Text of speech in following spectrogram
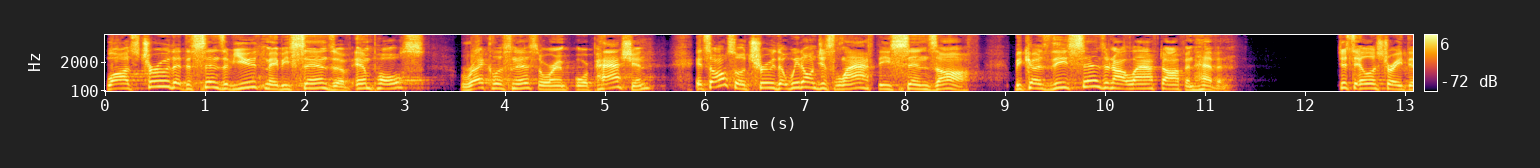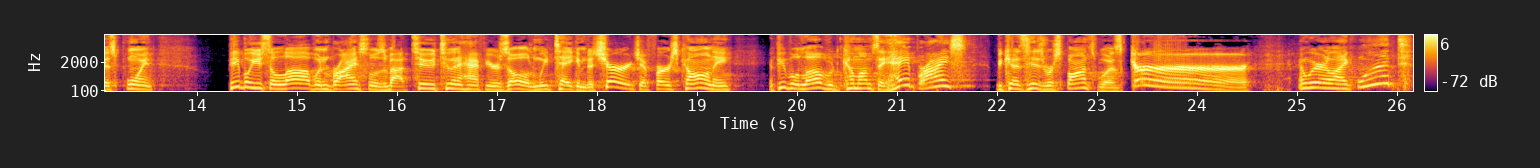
While it's true that the sins of youth may be sins of impulse, recklessness, or, or passion, it's also true that we don't just laugh these sins off because these sins are not laughed off in heaven. Just to illustrate this point, people used to love when Bryce was about two, two and a half years old, and we'd take him to church at First Colony, and people loved would come up and say, Hey, Bryce, because his response was, Grrr. And we were like, What?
